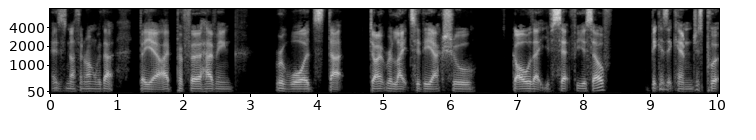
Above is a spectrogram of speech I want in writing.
There's nothing wrong with that. But yeah, I prefer having rewards that don't relate to the actual goal that you've set for yourself because it can just put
